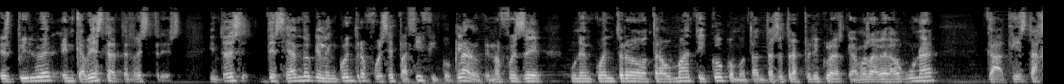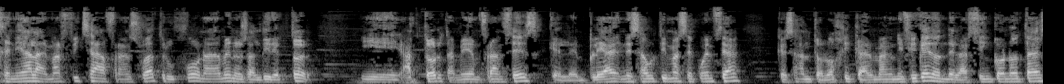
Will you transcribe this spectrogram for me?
Spielberg en que había extraterrestres. Entonces, deseando que el encuentro fuese pacífico, claro, que no fuese un encuentro traumático, como tantas otras películas que vamos a ver alguna, que aquí está genial. Además, ficha a François Truffaut, nada menos, al director y actor también francés, que le emplea en esa última secuencia, que es antológica, es magnífica y donde las cinco notas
